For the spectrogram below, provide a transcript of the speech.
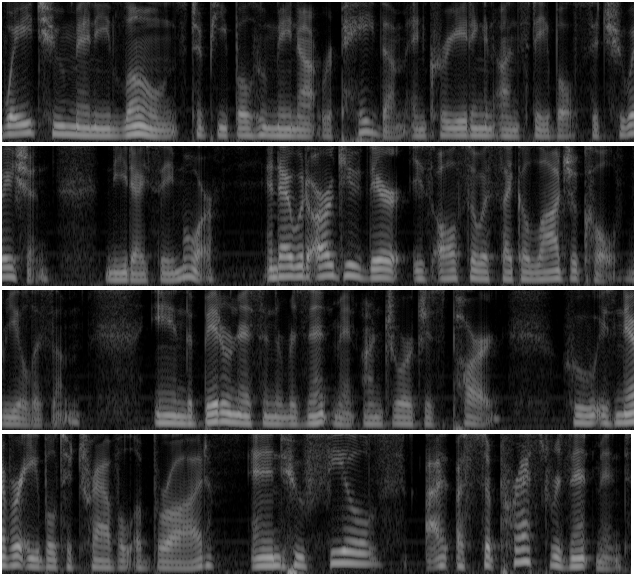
way too many loans to people who may not repay them and creating an unstable situation. Need I say more? And I would argue there is also a psychological realism in the bitterness and the resentment on George's part, who is never able to travel abroad and who feels a, a suppressed resentment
